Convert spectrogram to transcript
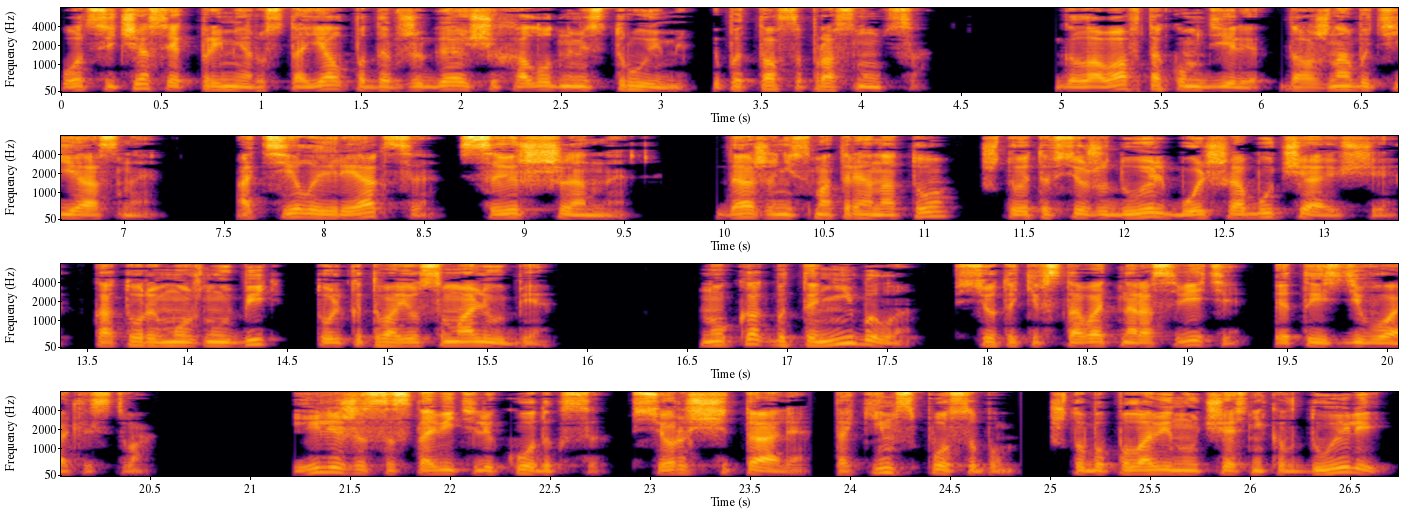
Вот сейчас я, к примеру, стоял под обжигающей холодными струями и пытался проснуться. Голова в таком деле должна быть ясная, а тело и реакция совершенная. Даже несмотря на то, что это все же дуэль больше обучающая, в которой можно убить только твое самолюбие. Но как бы то ни было, все-таки вставать на рассвете – это издевательство. Или же составители кодекса все рассчитали таким способом, чтобы половина участников дуэлей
